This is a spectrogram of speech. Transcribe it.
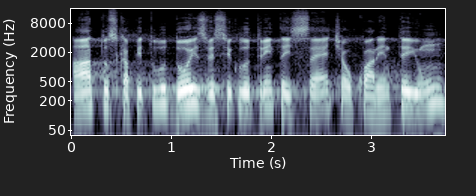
Atos capítulo 2, versículo 37 ao 41.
